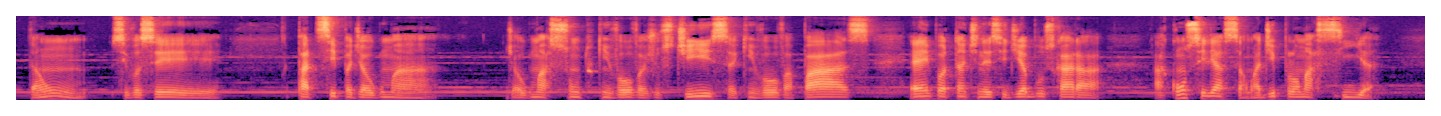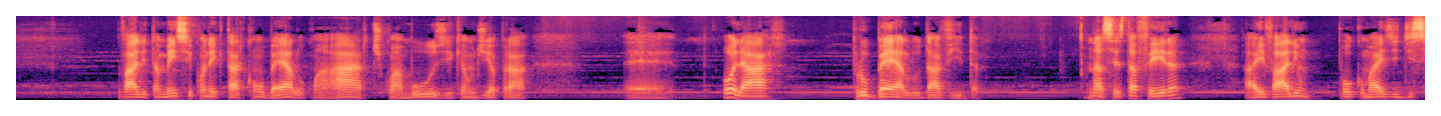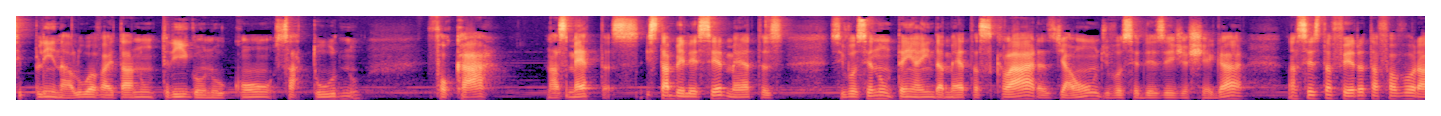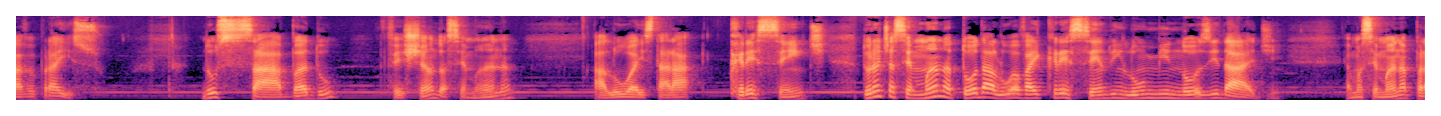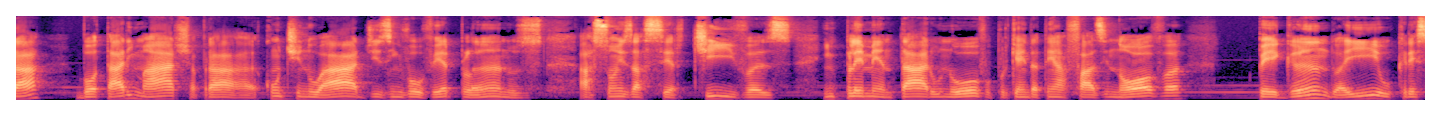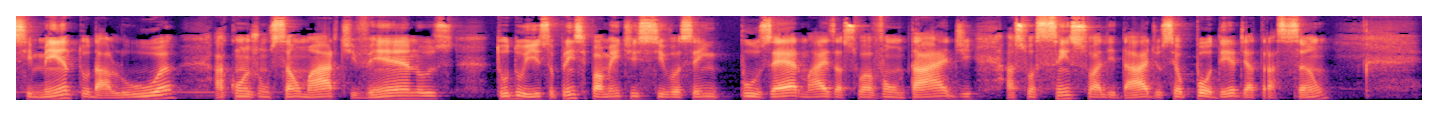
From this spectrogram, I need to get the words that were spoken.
Então, se você participa de alguma de algum assunto que envolva justiça, que envolva paz, é importante nesse dia buscar a, a conciliação, a diplomacia. Vale também se conectar com o belo, com a arte, com a música. É um dia para é, olhar para o belo da vida. Na sexta-feira, aí vale um pouco mais de disciplina. A Lua vai estar num trígono com Saturno, focar nas metas, estabelecer metas. Se você não tem ainda metas claras de aonde você deseja chegar, na sexta-feira está favorável para isso. No sábado, fechando a semana, a lua estará crescente. Durante a semana toda, a lua vai crescendo em luminosidade. É uma semana para botar em marcha, para continuar, desenvolver planos, ações assertivas, implementar o novo, porque ainda tem a fase nova, pegando aí o crescimento da Lua, a conjunção Marte-Vênus, tudo isso, principalmente se você impuser mais a sua vontade, a sua sensualidade, o seu poder de atração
